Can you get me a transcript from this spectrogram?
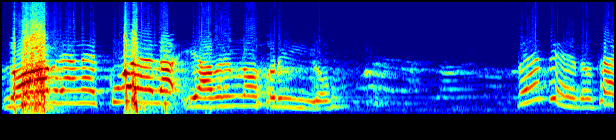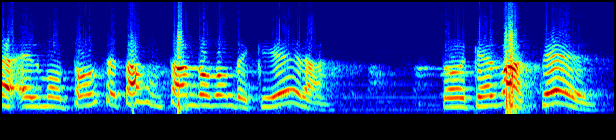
No abren la escuela y abren los ríos. ¿Tú entiendes? O sea, el montón se está juntando donde quiera. Entonces, ¿qué él va a hacer?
